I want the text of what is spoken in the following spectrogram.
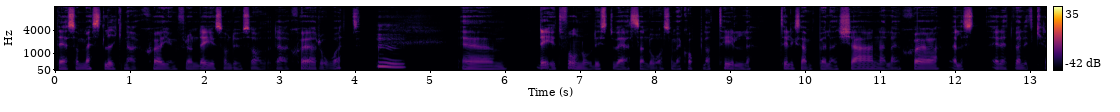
det som mest liknar sjöjungfrun, det är ju som du sa, där sjörået. Mm. Eh, det är ju ett fornnordiskt väsen då som är kopplat till till exempel en kärn eller en sjö, eller är det ett väldigt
